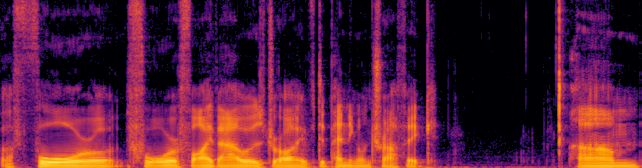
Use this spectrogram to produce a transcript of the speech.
a, four or four or five hours drive depending on traffic. Um,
